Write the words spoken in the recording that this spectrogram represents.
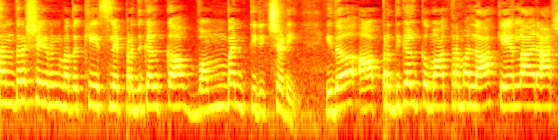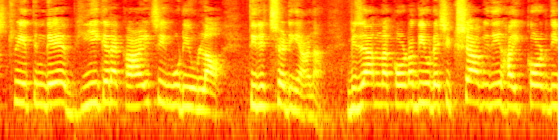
ചന്ദ്രശേഖരൻ വധക്കേസിലെ പ്രതികൾക്ക് വമ്പൻ തിരിച്ചടി. ഇത് ആ പ്രതികൾക്ക് മാത്രമല്ല കേരള രാഷ്ട്രീയത്തിന്റെ ഭീകര കാഴ്ച കൂടിയുള്ള തിരിച്ചടിയാണ്. വിചാരണ കോടതിയുടെ ശിക്ഷാവിധി ഹൈക്കോടതി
